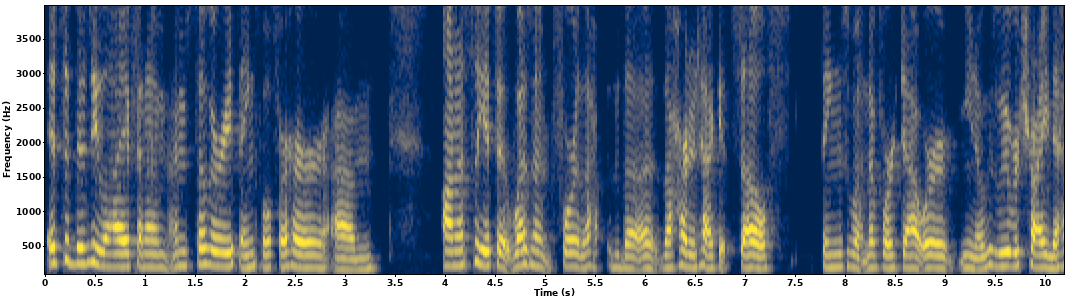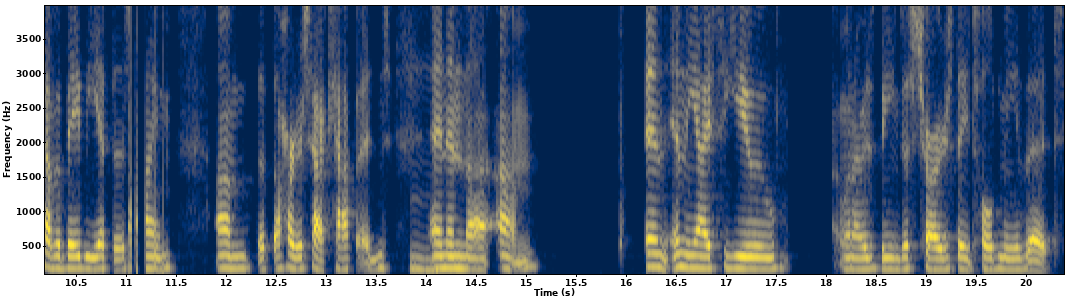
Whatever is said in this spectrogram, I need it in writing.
it's a busy life, and I'm I'm so very thankful for her. Um, honestly, if it wasn't for the the the heart attack itself, things wouldn't have worked out where you know because we were trying to have a baby at the time um, that the heart attack happened Mm. and in the um in in the ICU when I was being discharged they told me that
